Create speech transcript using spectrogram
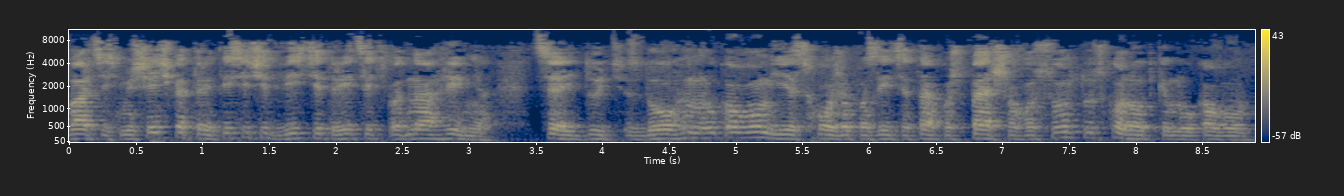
Вартість мішечка 3231 гривня. Це йдуть з довгим рукавом, є схожа позиція також першого сорту з коротким рукавом.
